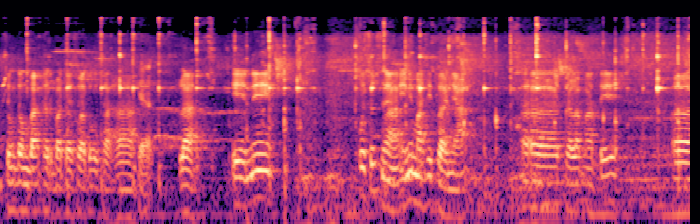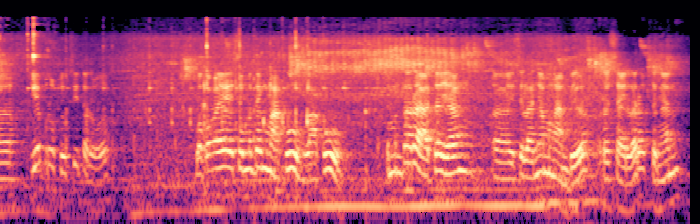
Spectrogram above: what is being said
ujung tombak daripada suatu usaha. Ya. Lah, ini khususnya ini masih banyak eh, dalam arti eh, dia produksi terus. Pokoknya sementing laku, laku. Sementara ada yang eh, istilahnya mengambil reseller dengan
